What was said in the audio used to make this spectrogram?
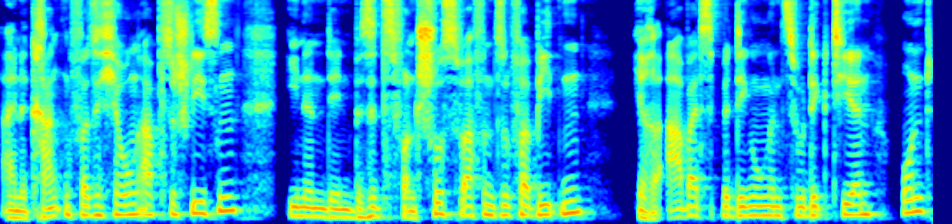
eine Krankenversicherung abzuschließen, ihnen den Besitz von Schusswaffen zu verbieten, ihre Arbeitsbedingungen zu diktieren und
